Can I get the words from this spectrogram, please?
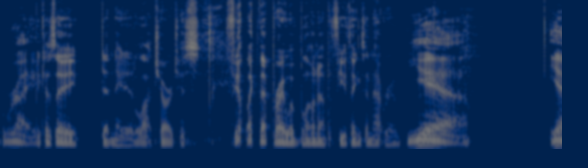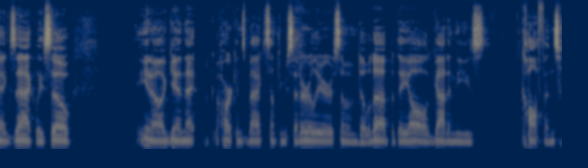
right. because they detonated a lot of charges. feel like that probably would have blown up a few things in that room. Yeah. Yeah, exactly. So, you know, again, that harkens back to something we said earlier. Some of them doubled up, but they all got in these coffins,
